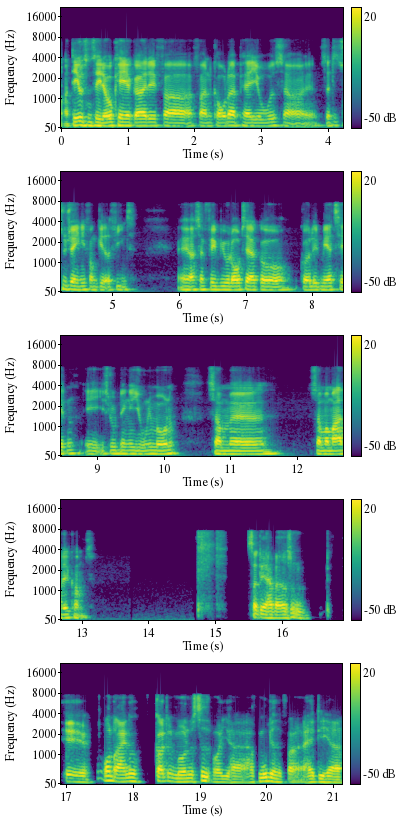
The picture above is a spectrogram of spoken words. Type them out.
og det er jo sådan set okay at gøre det for, for en kortere periode, så, øh, så det synes jeg egentlig fungerede fint. Øh, og så fik vi jo lov til at gå, gå lidt mere til den i, i slutningen af juni måned, som, øh, som var meget velkomment. Så det har været sådan øh, rundt regnet godt en måneds tid, hvor I har haft mulighed for at have de her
